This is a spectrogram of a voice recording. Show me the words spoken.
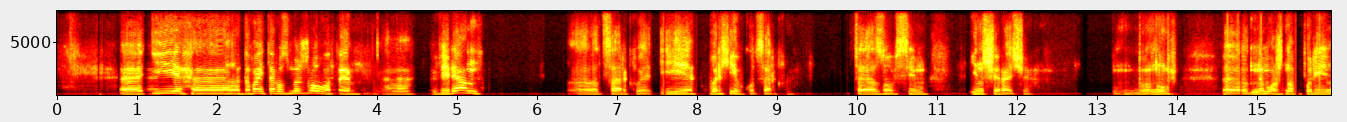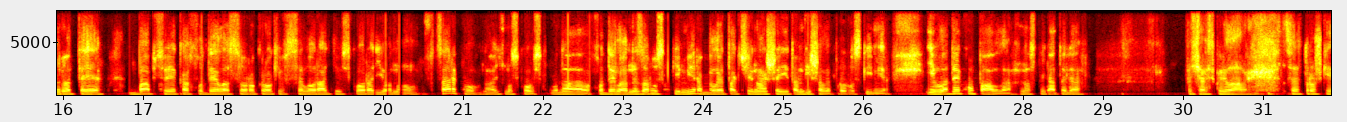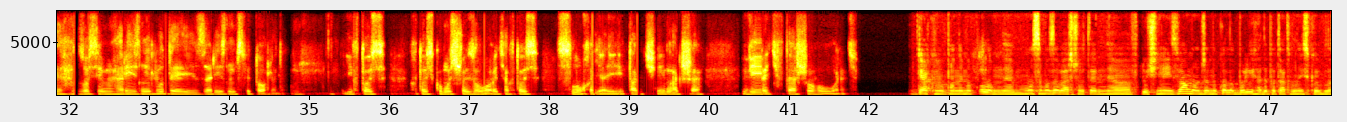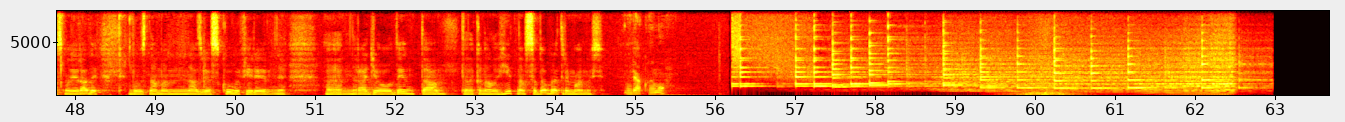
Е, і е, давайте розмежовувати е, вірян е, церкви і верхівку церкви. Це зовсім інші речі. Ну, не можна порівнювати бабцю, яка ходила 40 років в село Ратнівського району в церкву, навіть московську. Вона ходила не за руським міром, але так чи інакше її там вішали про руський мір. І владику Павла, настоятеля Печерської лаври. Це трошки зовсім різні люди і за різним світоглядом. І хтось, хтось комусь щось говорить, а хтось слухає і так чи інакше вірить в те, що говорять. Дякуємо, пане Миколо. Ми Мусимо завершувати е, включення із вами. Отже, Микола Боліга, депутат Волинської обласної ради, був з нами на зв'язку в ефірі е, Радіо 1 та телеканалу Гіт. На все добре, тримаємось. Дякуємо.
